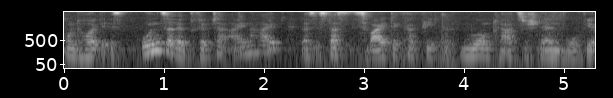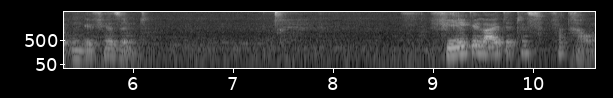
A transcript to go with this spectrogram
und heute ist unsere dritte Einheit, das ist das zweite Kapitel, nur um klarzustellen, wo wir ungefähr sind. Fehlgeleitetes Vertrauen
